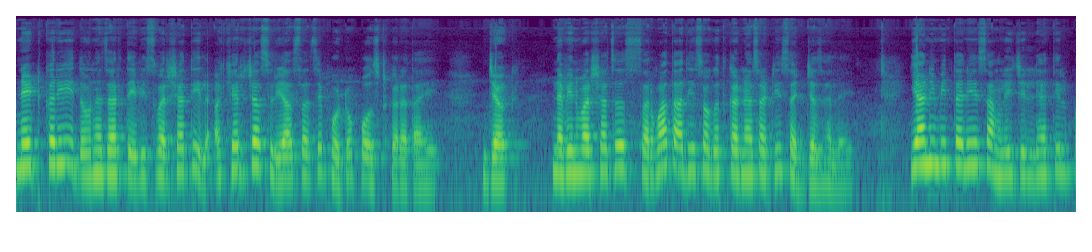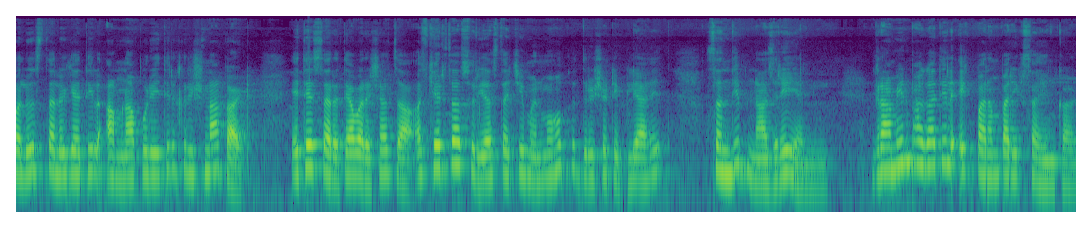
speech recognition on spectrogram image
नेटकरी दोन हजार तेवीस वर्षातील अखेरच्या सूर्यास्ताचे फोटो पोस्ट करत आहे. जग नवीन वर्षाचं सर्वात आधी स्वागत करण्यासाठी सज्ज झालं आहे या निमित्ताने सांगली जिल्ह्यातील पलूस तालुक्यातील आमणापूर येथील कृष्णाकाठ येथे सरत्या वर्षाचा अखेरचा सूर्यास्ताची मनमोहक दृश्य टिपली आहेत संदीप नाझरे यांनी. ग्रामीण भागातील एक पारंपरिक सायंकाळ.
